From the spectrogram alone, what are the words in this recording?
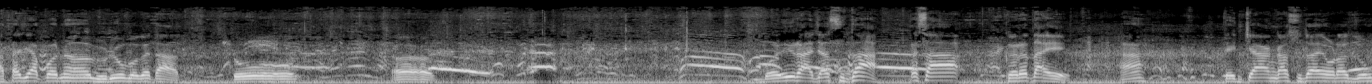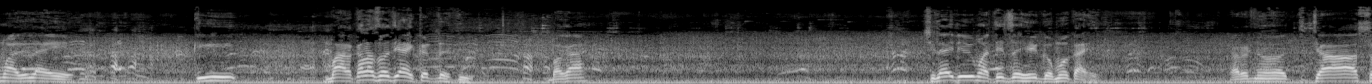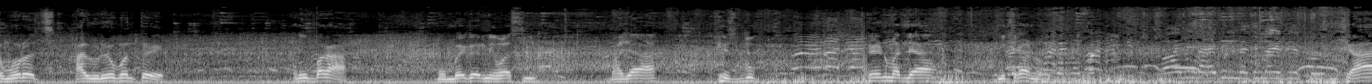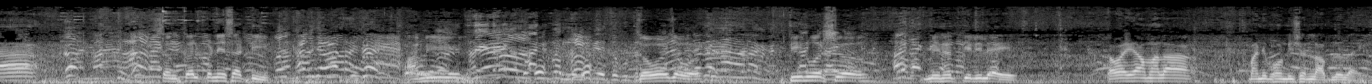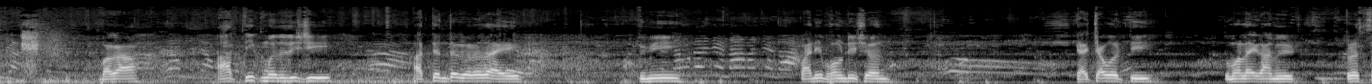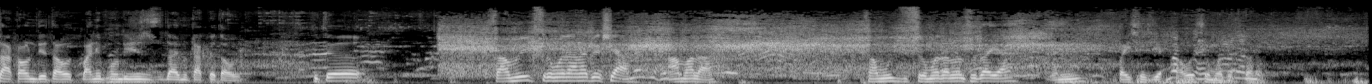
आता जे आपण व्हिडिओ बघत आहात तो बळीराजा सुद्धा कसा करत आहे हा? त्यांच्या अंगातसुद्धा एवढा जोम आलेला आहे की मालकाला सुद्धा ऐकत नाही बघा शिलाईदेवी मातेचं हे गमक आहे. कारण तिच्या समोरच हा व्हिडिओ बनतोय. आणि बघा मुंबईकर निवासी माझ्या फेसबुक फ्रेंडमधल्या मित्रांनो. ह्या संकल्पनेसाठी आम्ही जवळजवळ तीन वर्ष मेहनत केलेली आहे. तेव्हा हे आम्हाला पाणी फाउंडेशन लाभलेलं आहे. बघा आर्थिक मदतीची अत्यंत गरज आहे. तुम्ही पाणी फाउंडेशन ह्याच्यावरती तुम्हाला एक आम्ही ट्रस्टचं अकाउंट देत आहोत. पाणी फाउंडेशनसुद्धा आम्ही टाकत आहोत. तिथं सामूहिक श्रमदानापेक्षा आम्हाला सामूहिक श्रमदानातसुद्धा या आणि पैशाची अवश्य मदत करा.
